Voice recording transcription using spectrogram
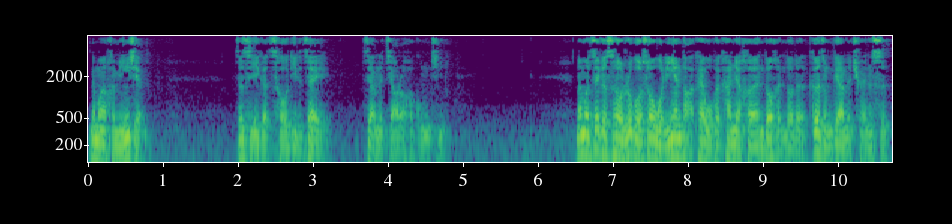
那么很明显，这是一个仇敌的在这样的搅扰和攻击。那么这个时候，如果说我灵眼打开，我会看见很多很多的各种各样的权势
